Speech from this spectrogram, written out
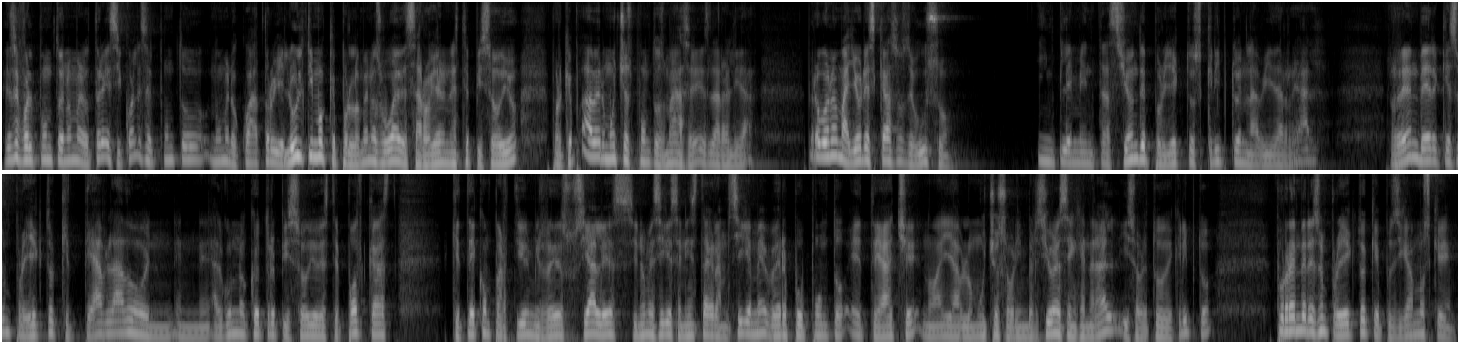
Ese fue el punto número 3. ¿Y cuál es el punto número 4? Y el último que por lo menos voy a desarrollar en este episodio, porque puede haber muchos puntos más, ¿eh? es la realidad. Pero bueno, mayores casos de uso. Implementación de proyectos cripto en la vida real. Render, que es un proyecto que te he hablado en, en alguno que otro episodio de este podcast, que te he compartido en mis redes sociales. Si no me sigues en Instagram, sígueme, verpu.eth. ¿no? Ahí hablo mucho sobre inversiones en general y sobre todo de cripto. Render es un proyecto que, pues digamos que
